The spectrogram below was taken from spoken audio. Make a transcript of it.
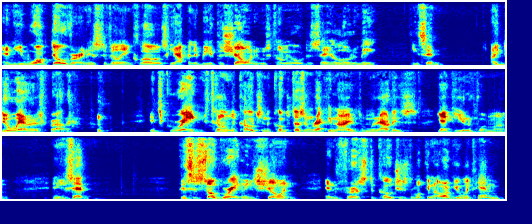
And he walked over in his civilian clothes. He happened to be at the show, and he was coming over to say hello to me. He said, "I do wear this product. it's great." He's telling the coach, and the coach doesn't recognize him without his Yankee uniform on. And he said, This is so great. And he's showing, and first the coach is looking to argue with him.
